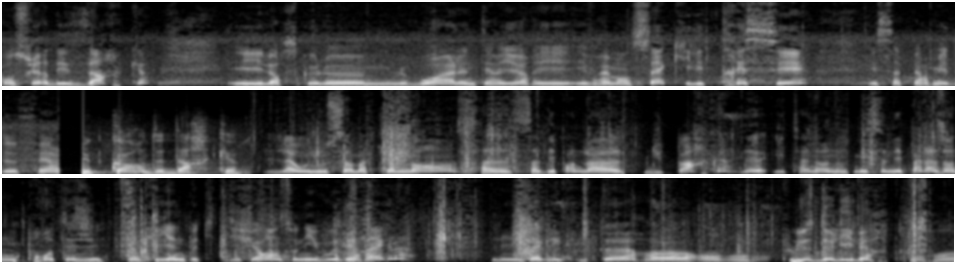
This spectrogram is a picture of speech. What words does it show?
construire des arcs. Et lorsque le, bois à l'intérieur est, vraiment sec, il est tressé et ça permet de faire une corde d'arc. Là où nous sommes actuellement, ça, dépend de la, du parc de Itanon, mais ce n'est pas la zone protégée. Donc il y a une petite différence au niveau des règles. Les agriculteurs euh, ont plus de liberté pour euh,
